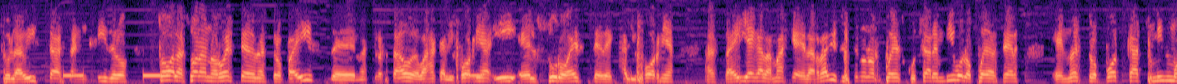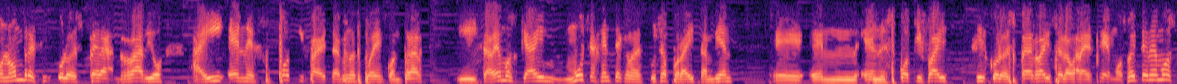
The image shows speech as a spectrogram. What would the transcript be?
Chulavista, San Isidro, toda la zona noroeste de nuestro país, de nuestro estado de Baja California y el suroeste de California. Hasta ahí llega la magia de la radio. Si usted no nos puede escuchar en vivo, lo puede hacer en nuestro podcast, mismo nombre, Círculo de Espera Radio, ahí en Spotify también nos puede encontrar. Y sabemos que hay mucha gente que nos escucha por ahí también eh, en, en Spotify, Círculo de Espera Radio, se lo agradecemos. Hoy tenemos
